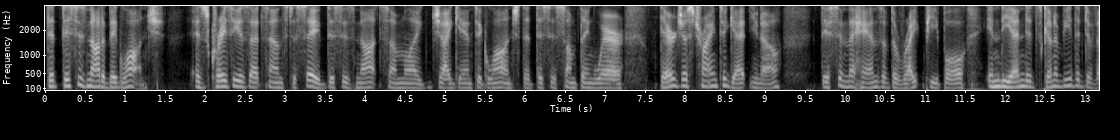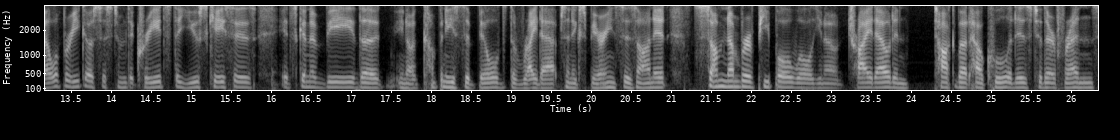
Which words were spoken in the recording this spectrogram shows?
that this is not a big launch. As crazy as that sounds to say, this is not some like gigantic launch, that this is something where they're just trying to get, you know, this in the hands of the right people. In the end, it's going to be the developer ecosystem that creates the use cases. It's going to be the, you know, companies that build the right apps and experiences on it. Some number of people will, you know, try it out and talk about how cool it is to their friends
